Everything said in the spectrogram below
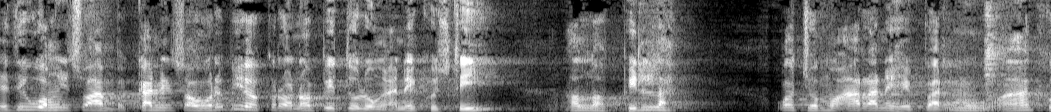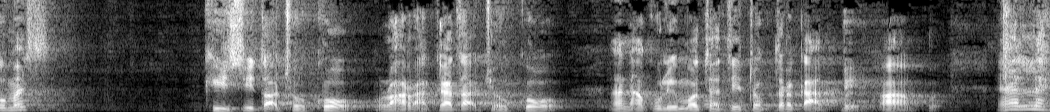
Jadi wong iso ambekan iso urip ya krana pitulungane Gusti Allah billah. Ojo mau arane hebatmu, aku Mas. Gisi tak jogo, olahraga tak jogo. Anakku limo jadi dokter kabeh. Aku. Eleh,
